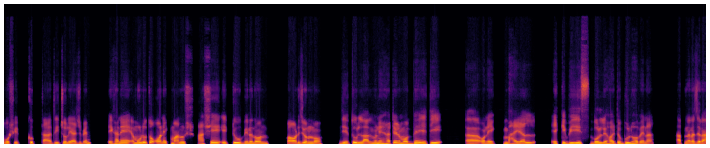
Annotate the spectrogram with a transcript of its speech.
অবশ্যই খুব তাড়াতাড়ি চলে আসবেন। এখানে মূলত অনেক মানুষ আসে একটু বিনোদন পাওয়ার জন্য। যেহেতু লালমনিরহাটের মধ্যে এটি অনেক ভাইরাল একটি ব্রিজ বললে হয়তো ভুল হবে না। আপনারা যারা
